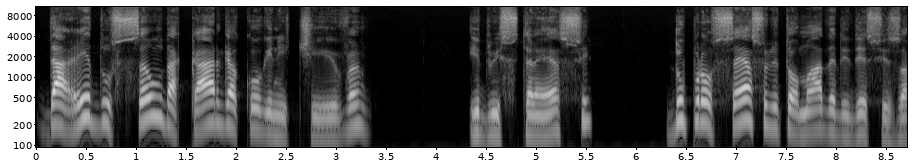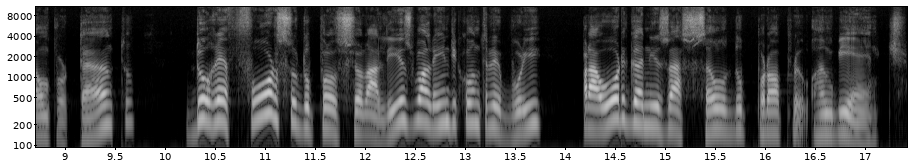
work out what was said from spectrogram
da redução da carga cognitiva e do estresse, do processo de tomada de decisão, portanto, do reforço do profissionalismo, além de contribuir para a organização do próprio ambiente.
